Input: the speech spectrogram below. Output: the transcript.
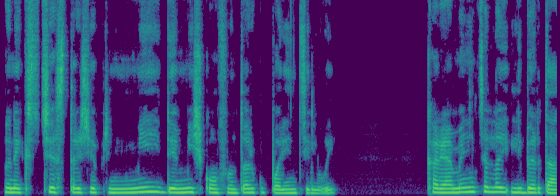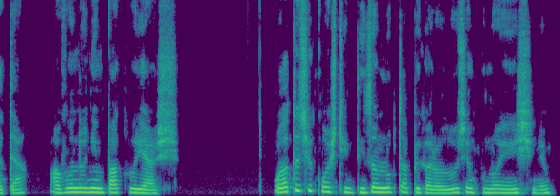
în exces trece prin mii de mici confruntări cu părinții lui, care amenință libertatea, având un impact uriaș. Odată ce conștientizăm lupta pe care o ducem cu noi înșine,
